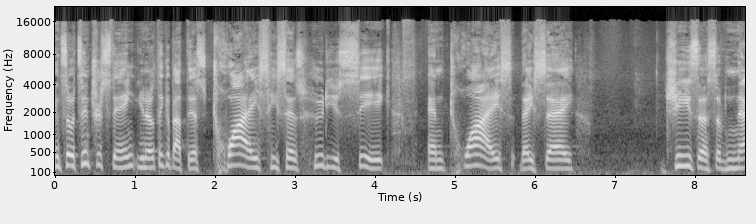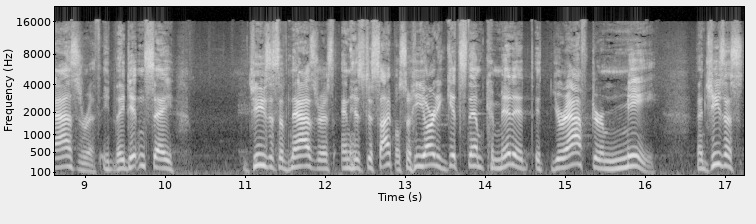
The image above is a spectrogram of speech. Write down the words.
And so it's interesting, you know, think about this. Twice he says, Who do you seek? And twice they say, Jesus of Nazareth. They didn't say Jesus of Nazareth and his disciples. So he already gets them committed. You're after me. Now, Jesus,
